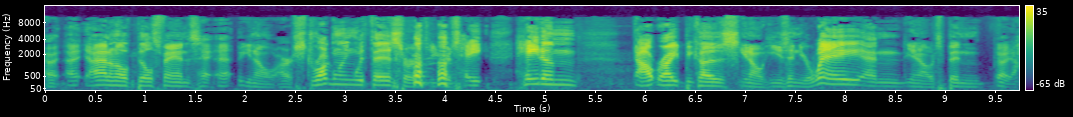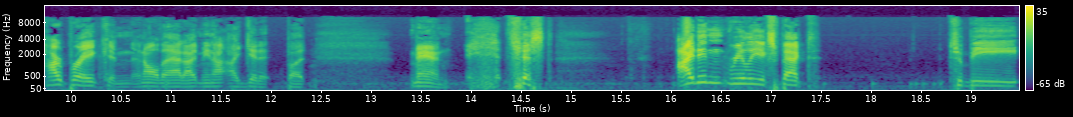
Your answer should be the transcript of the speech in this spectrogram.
I, I, I don't know if Bills fans, uh, you know, are struggling with this or if you just hate hate him outright because you know he's in your way and you know it's been heartbreak and, and all that. I mean, I, I get it, but man, just I didn't really expect to be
